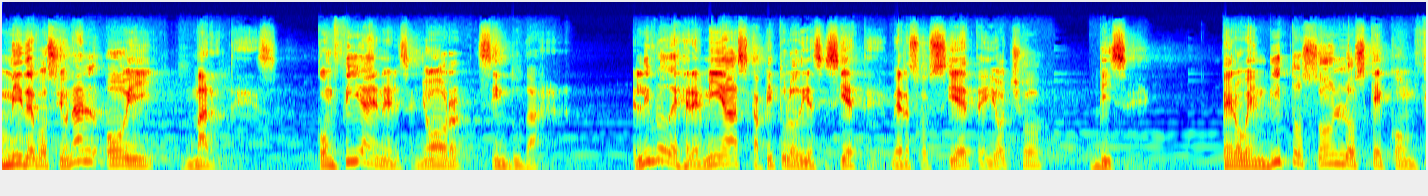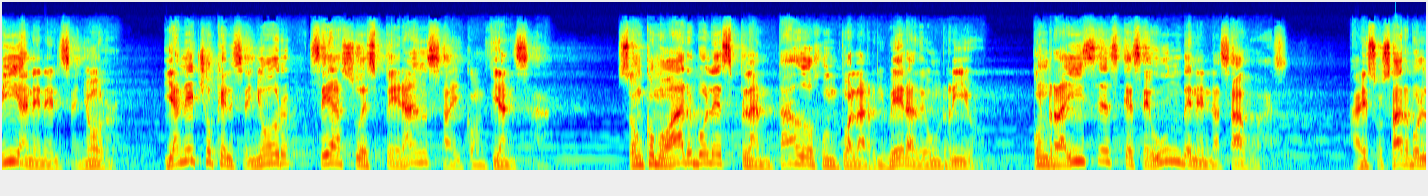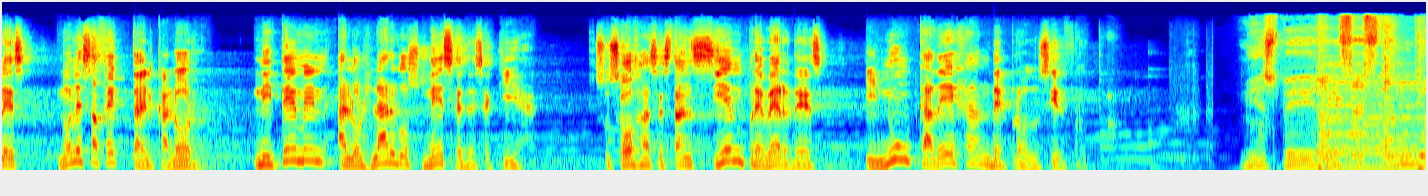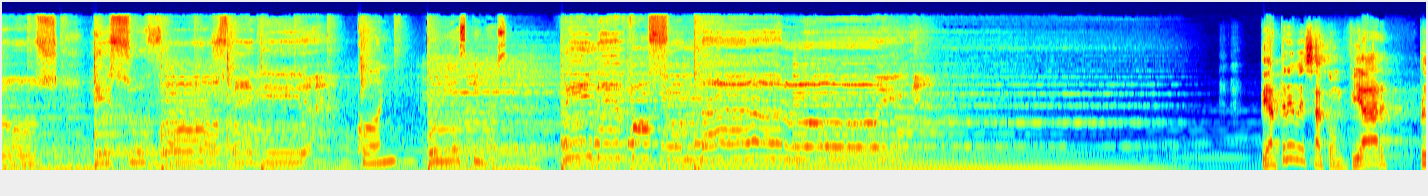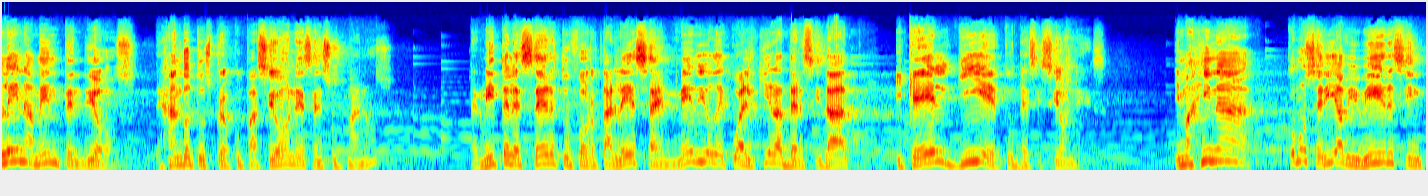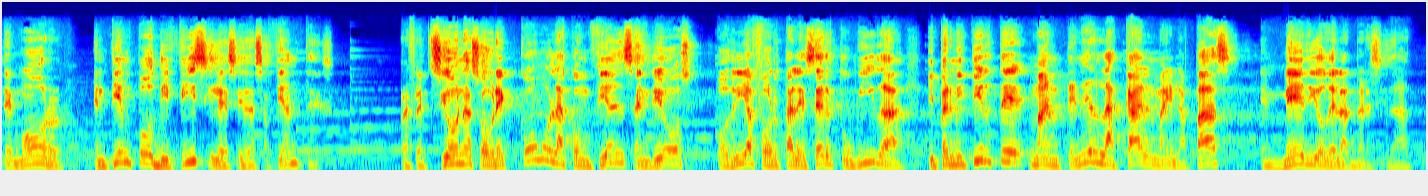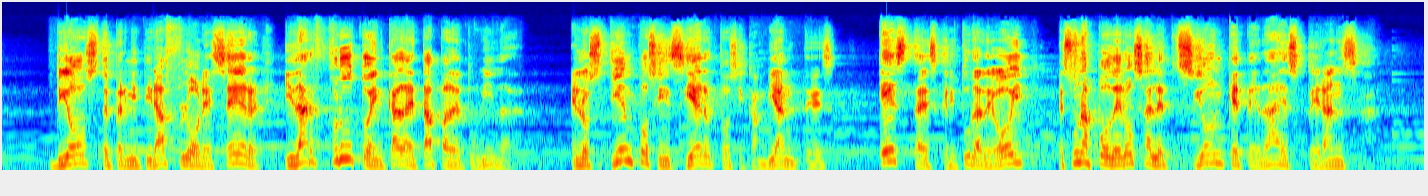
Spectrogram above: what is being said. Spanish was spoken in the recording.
Mi devocional hoy, martes. Confía en el Señor sin dudar. El libro de Jeremías capítulo 17, versos 7 y 8 dice, Pero benditos son los que confían en el Señor y han hecho que el Señor sea su esperanza y confianza. Son como árboles plantados junto a la ribera de un río, con raíces que se hunden en las aguas. A esos árboles no les afecta el calor, ni temen a los largos meses de sequía. Sus hojas están siempre verdes y nunca dejan de producir fruto. Mi esperanza está en Dios y su voz me guía. Con Julio Espinosa. Mi devocional hoy. ¿Te atreves a confiar plenamente en Dios? Dejando tus preocupaciones en sus manos? Permítele ser tu fortaleza en medio de cualquier adversidad y que Él guíe tus decisiones. Imagina cómo sería vivir sin temor en tiempos difíciles y desafiantes. Reflexiona sobre cómo la confianza en Dios podría fortalecer tu vida y permitirte mantener la calma y la paz en medio de la adversidad. Dios te permitirá florecer y dar fruto en cada etapa de tu vida. En los tiempos inciertos y cambiantes, esta escritura de hoy es una poderosa lección que te da esperanza.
